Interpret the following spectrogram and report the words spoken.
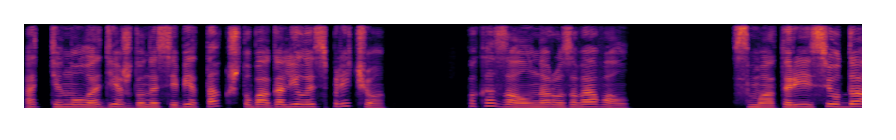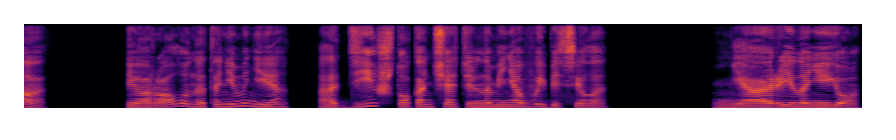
оттянул одежду на себе так, чтобы оголилось плечо, показал на розовый овал. «Смотри сюда!» И орал он это не мне, а Ди, что окончательно меня выбесило. «Не ори на нее!»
